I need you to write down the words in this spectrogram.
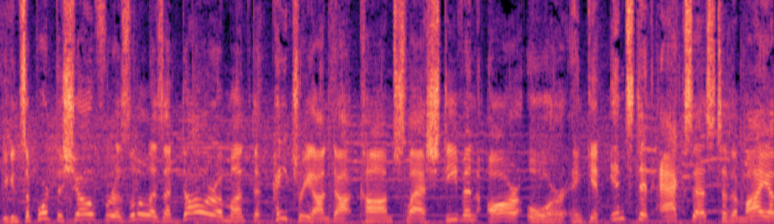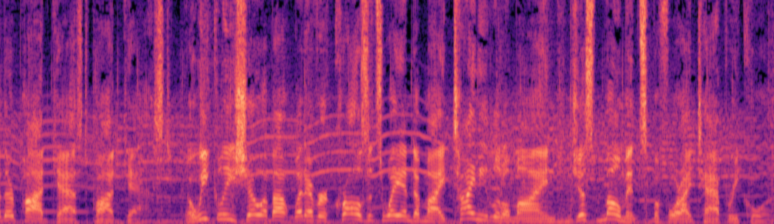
You can support the show for as little as a dollar a month at patreon.com slash Stephen R. Orr and get instant access to the My Other Podcast podcast. A weekly show about whatever crawls its way into my tiny little mind just moments before I tap record.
